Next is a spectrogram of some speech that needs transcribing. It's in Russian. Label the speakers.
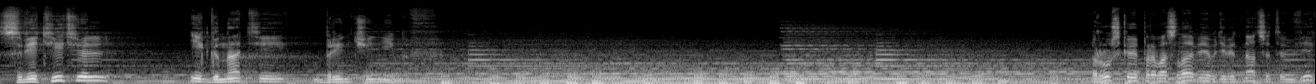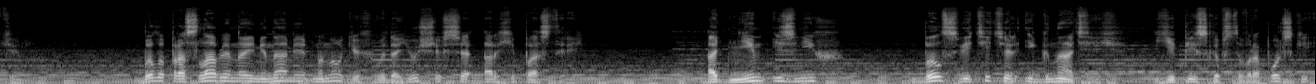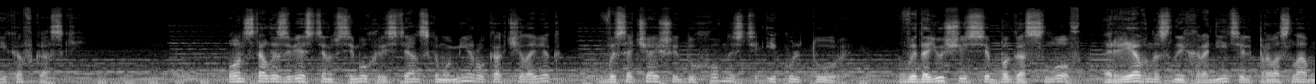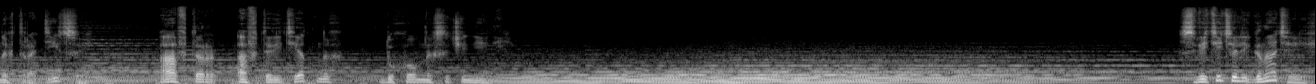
Speaker 1: Святитель Игнатий Бринчанинов Русское православие в XIX веке было прославлено именами многих выдающихся архипастырей. Одним из них был святитель Игнатий, епископ Ставропольский и Кавказский. Он стал известен всему христианскому миру как человек высочайшей духовности и культуры, выдающийся богослов, ревностный хранитель православных традиций, автор авторитетных духовных сочинений. Святитель Игнатий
